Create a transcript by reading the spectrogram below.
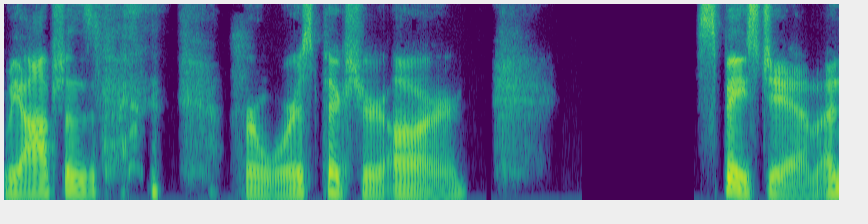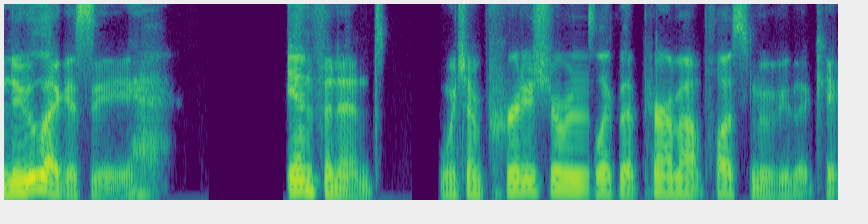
the options for worst picture are Space Jam: A New Legacy, Infinite, which I'm pretty sure was like that Paramount Plus movie that came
